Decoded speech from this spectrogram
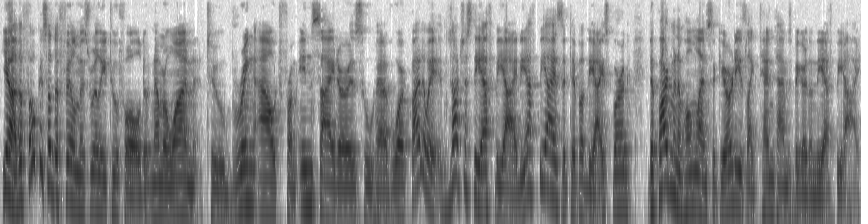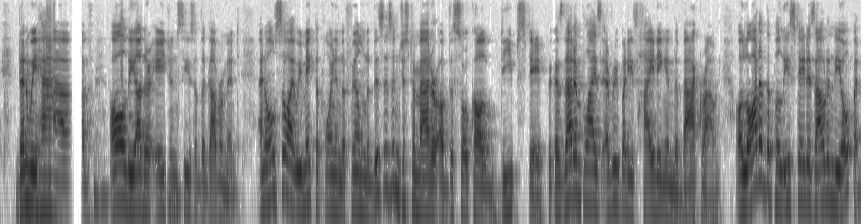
Yeah, the focus of the film is really twofold. Number one, to bring out from insiders who have worked, by the way, it's not just the FBI. The FBI is the tip of the iceberg. Department of Homeland Security is like 10 times bigger than the FBI. Then we have all the other agencies of the government. And also, I, we make the point in the film that this isn't just a matter of the so called deep state, because that implies everybody's hiding in the background. A lot of the police state is out in the open.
